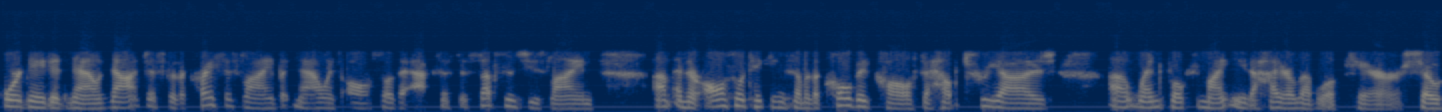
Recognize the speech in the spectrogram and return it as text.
coordinated now, not just for the crisis line, but now is also the access to substance use line. Um, and they're also taking some of the COVID calls to help triage uh, when folks might need a higher level of care. So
